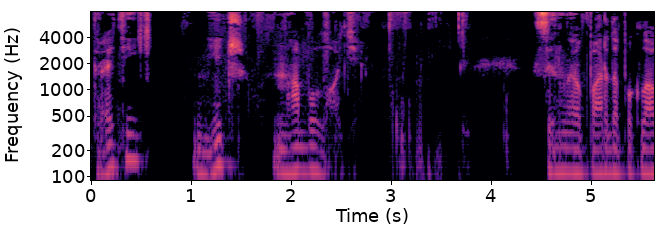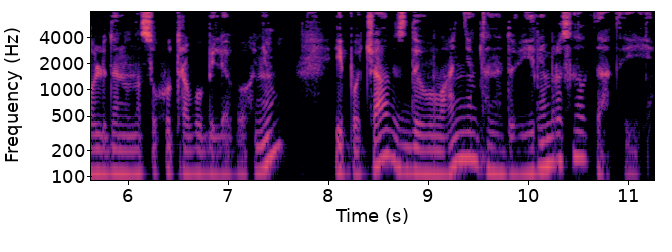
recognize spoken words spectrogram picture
третій. Ніч на болоті. Син Леопарда поклав людину на суху траву біля вогню і почав з дивуванням та недовір'ям розглядати її.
